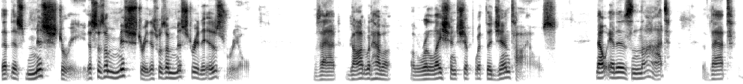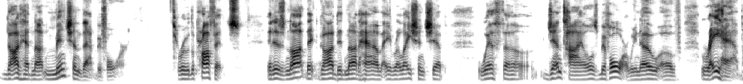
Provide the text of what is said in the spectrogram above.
that this mystery, this is a mystery, this was a mystery to Israel, that God would have a, a relationship with the Gentiles. Now, it is not that God had not mentioned that before through the prophets. It is not that God did not have a relationship with uh, Gentiles before. We know of Rahab,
